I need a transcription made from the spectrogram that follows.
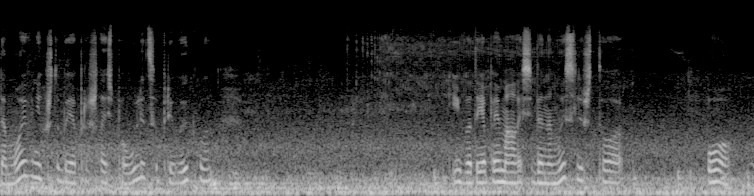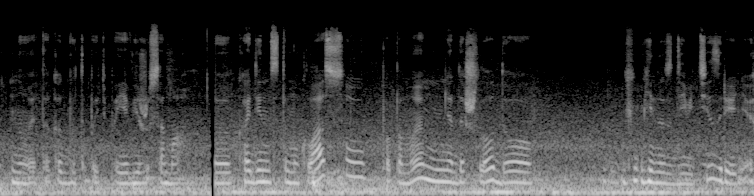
домой в них, чтобы я прошлась по улице, привыкла. И вот я поймала себя на мысли, что о, ну, это как будто бы, типа, я вижу сама. К одиннадцатому классу, по-моему, у меня дошло до минус девяти зрения.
